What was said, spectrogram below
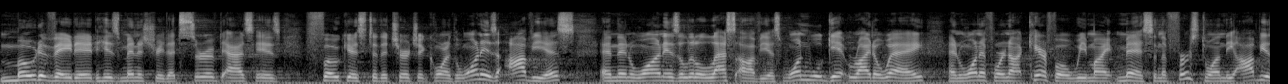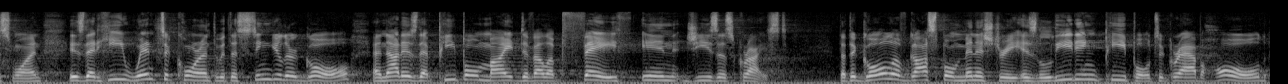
motivated his ministry, that served as his focus to the church at Corinth. One is obvious, and then one is a little less obvious. One will get right away, and one, if we're not careful, we might miss. And the first one, the obvious one, is that he went to Corinth with a singular goal, and that is that people might develop faith in Jesus Christ. That the goal of gospel ministry is leading people to grab hold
